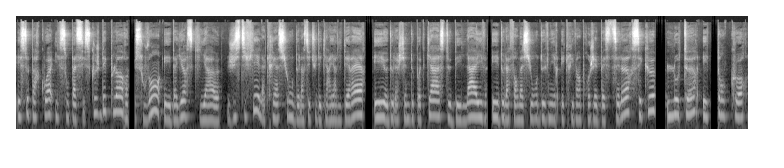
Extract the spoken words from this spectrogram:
et ce par quoi ils sont passés. Ce que je déplore souvent, et d'ailleurs ce qui a justifié la création de l'Institut des carrières littéraires et de la chaîne de podcast, des lives et de la formation Devenir écrivain projet best-seller, c'est que l'auteur est encore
